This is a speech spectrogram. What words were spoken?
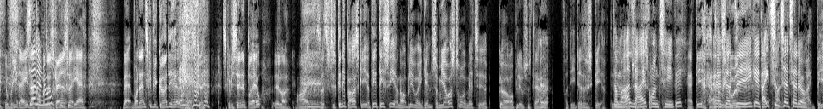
er jo fordi, der er en, er der kommer nu. til skade. Så, ja, hvad, hvordan skal vi gøre det her? Skal, skal vi sende et brev? Eller, nej, så skal det bare ske. Og det er det, seeren oplever igen, som jeg også tror er med til at gøre oplevelsen stærk. Ja. Ja. For det er det, der sker. Det Der er meget live on tape, ikke? Ja, det er der Altså, det er ikke, der er ikke tid Nej. til at tage det om. Nej, det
